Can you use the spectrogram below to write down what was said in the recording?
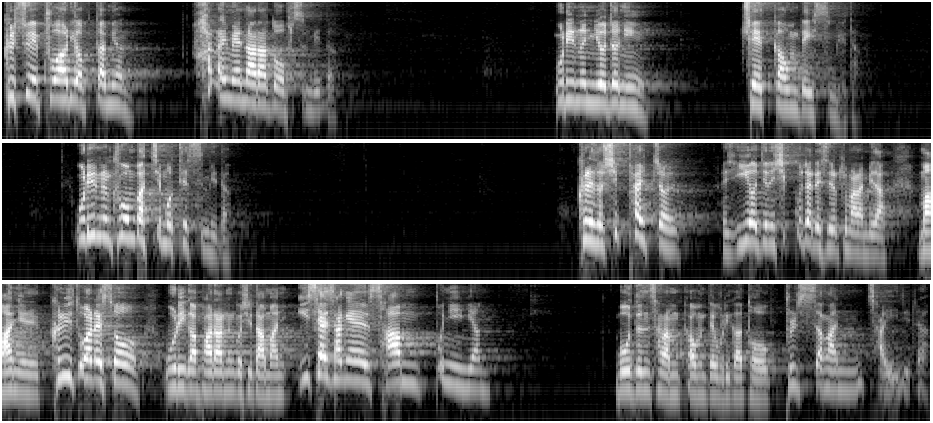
그리스도의 부활이 없다면 하나님의 나라도 없습니다. 우리는 여전히 죄 가운데 있습니다. 우리는 구원받지 못했습니다. 그래서 18절 이어지는 19절에서 이렇게 말합니다. 만일 그리스도 안에서 우리가 바라는 것이 다만 이 세상의 삶뿐이면 모든 사람 가운데 우리가 더욱 불쌍한 자이리라.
